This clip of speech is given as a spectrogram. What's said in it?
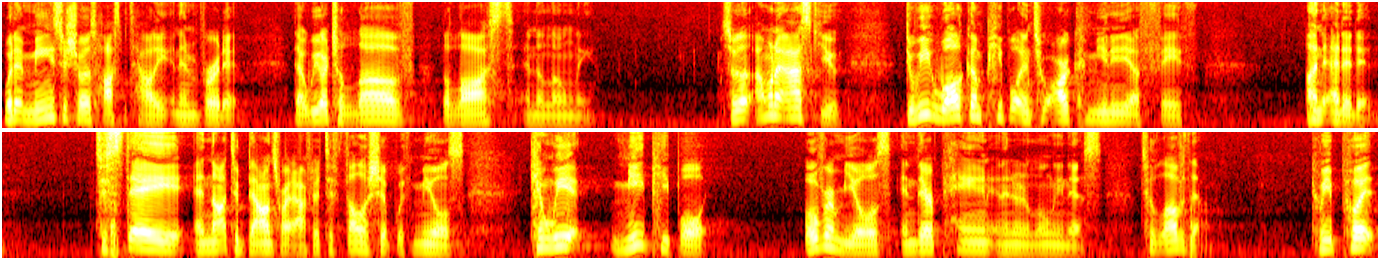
what it means to show us hospitality and invert it, that we are to love the lost and the lonely. So I want to ask you do we welcome people into our community of faith unedited, to stay and not to bounce right after, to fellowship with meals? Can we meet people over meals in their pain and in their loneliness, to love them? Can we put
